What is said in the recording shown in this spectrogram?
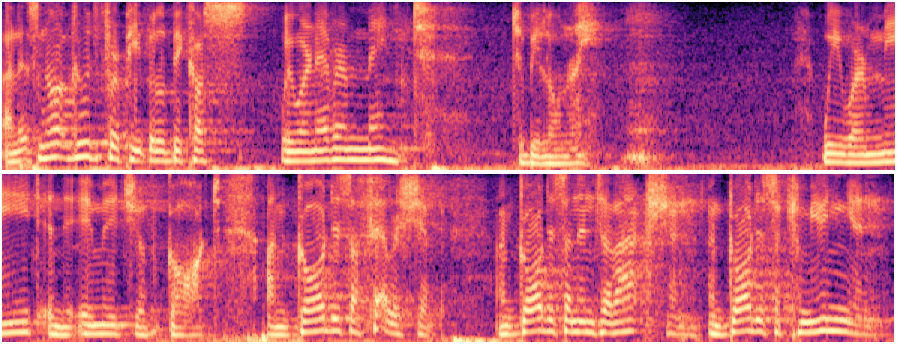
And it's not good for people because we were never meant to be lonely. We were made in the image of God. And God is a fellowship. And God is an interaction. And God is a communion.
